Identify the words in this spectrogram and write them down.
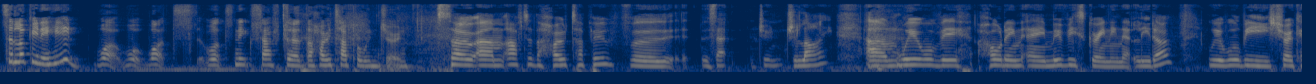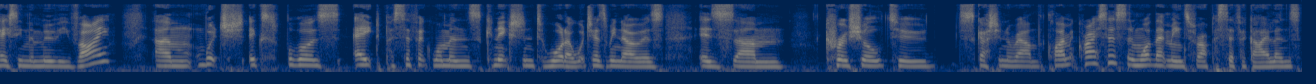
so looking ahead, what, what, what's what's next after the Hautapu in June? So um, after the Hautapu for is that June, July, um, we will be holding a movie screening at Lido. We will be showcasing the movie Vai, um, which explores eight Pacific women's connection to water, which, as we know, is is um, crucial to discussion around the climate crisis and what that means for our Pacific Islands,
